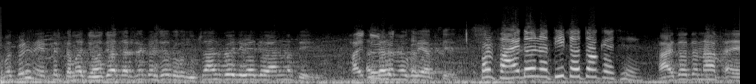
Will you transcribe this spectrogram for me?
સમજ પડી ને? એટલે તમે જ્યાં જ્યાં દર્શન કરશો તો નુકસાન કોઈ જગ્યાએ જવાનું નથી. અંદર મોકલી આપશે પણ ફાયદો નથી થતો કે છે? ફાયદો તો ના થાય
